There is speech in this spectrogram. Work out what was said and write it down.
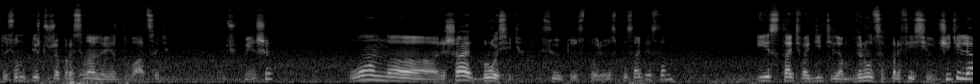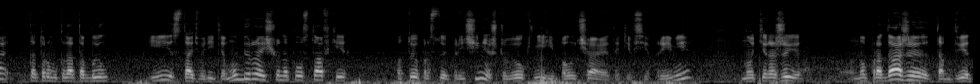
то есть он пишет уже профессионально лет 20, ну, чуть меньше, он э, решает бросить всю эту историю с писательством и стать водителем, вернуться к профессии учителя, которым когда-то был, и стать водителем Uber еще на полставки, по той простой причине, что его книги получают эти все премии, но тиражи, но продажи там две,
